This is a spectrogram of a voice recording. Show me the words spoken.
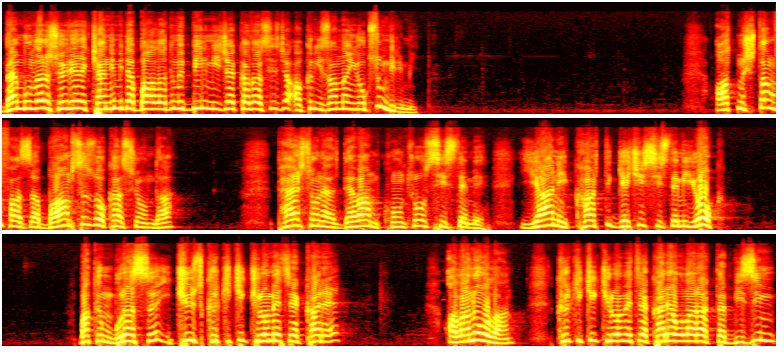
Ben bunları söyleyerek kendimi de bağladığımı bilmeyecek kadar sizce akıl izandan yoksun biri miyim? 60'tan fazla bağımsız lokasyonda personel devam kontrol sistemi yani kartlı geçiş sistemi yok. Bakın burası 242 kilometre kare alanı olan 42 kilometre kare olarak da bizim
